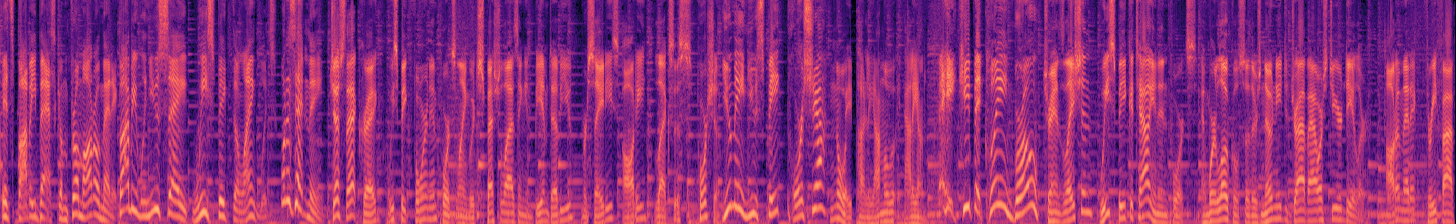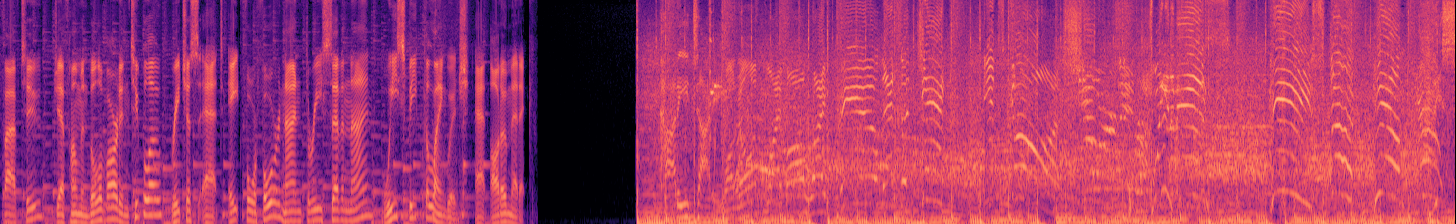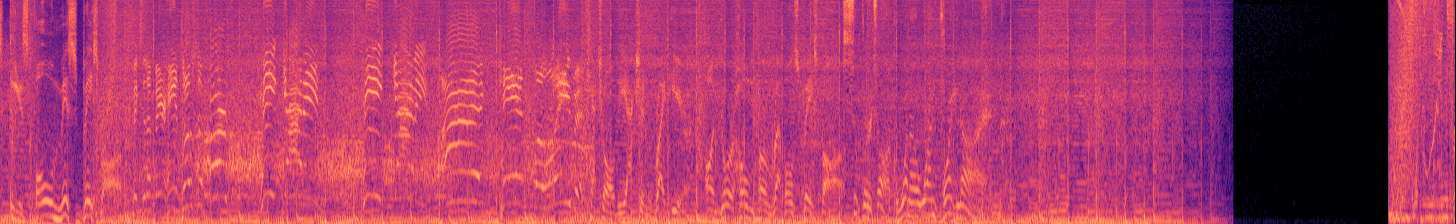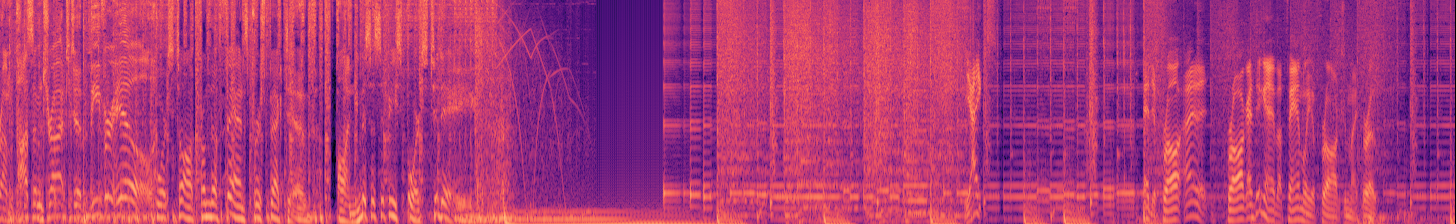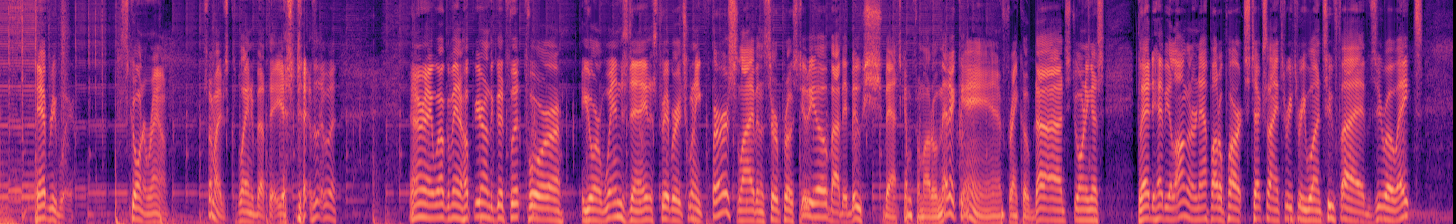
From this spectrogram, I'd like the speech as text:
It's Bobby Bascom from Automedic. Bobby, when you say we speak the language, what does that mean? Just that, Craig. We speak foreign imports language specializing in BMW, Mercedes, Audi, Lexus, Porsche. You mean you speak Porsche? Noi parliamo italiano. Hey, keep it clean, bro. Translation We speak Italian imports, and we're local, so there's no need to drive hours to your dealer. Automedic 3552, Jeff Homan Boulevard in Tupelo. Reach us at 844 9379. We speak the language at Automedic. Hottie Toddy. Swung on, fly ball, right field. That's a jack. It's gone. Showers it. Swing and a miss. He struck him out. This is Ole Miss Baseball. Picks it up bare hand, throws the first. He got him. He got him. I can't believe it. Catch all the action right here on your home for Rebels Baseball. Super Talk 101.9. From Possum Trot to Beaver Hill. Sports talk from the fans' perspective on Mississippi Sports Today. Yikes. Had a frog. I had a frog. I think I have a family of frogs in my throat. Everywhere. It's going around. Somebody was complaining about that yesterday. All right, welcome in. I hope you're on the good foot for your Wednesday. This February 21st, live in the Servpro studio. Bobby Boosh Bascom from Automedic and Franco Dodds joining us. Glad to have you along on our Napa Auto Parts. Text line 331 2508.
